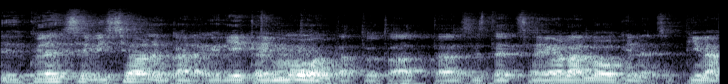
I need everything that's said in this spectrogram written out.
kuidagi see visioon on ka nagu ikkagi moondatud, vaata, sest et see ei ole loogiline, et sa pime,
